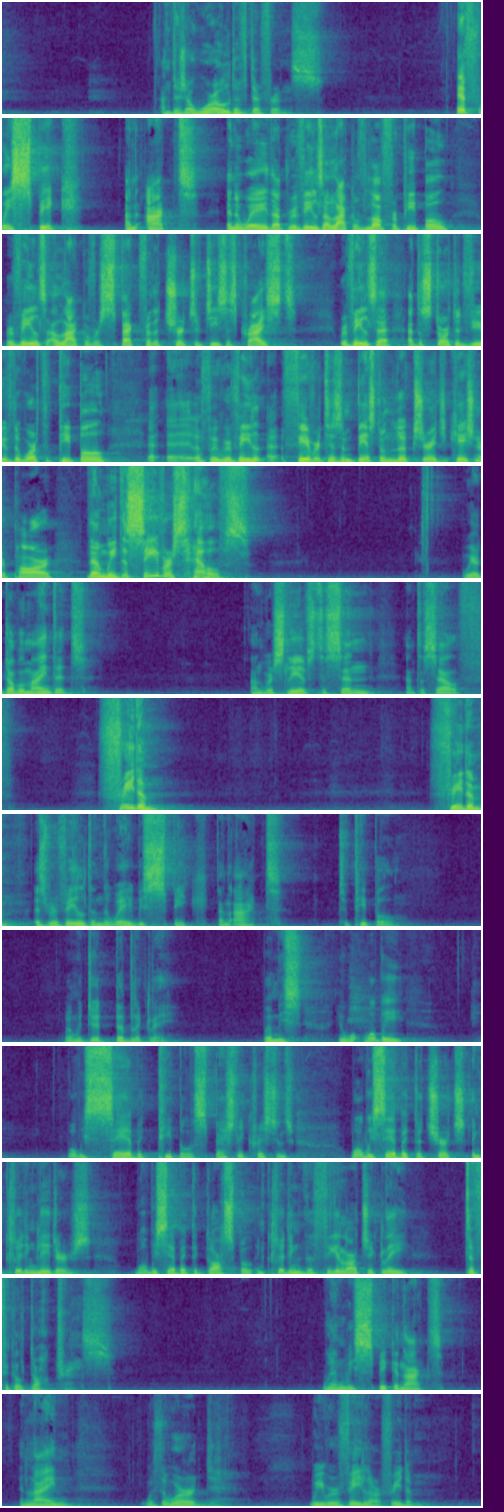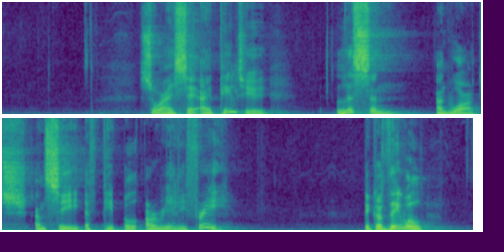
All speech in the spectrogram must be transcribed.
And there's a world of difference. If we speak and act in a way that reveals a lack of love for people, reveals a lack of respect for the church of Jesus Christ, reveals a, a distorted view of the worth of people, if we reveal uh, favoritism based on looks or education or power, then we deceive ourselves. We are double minded and we're slaves to sin and to self. Freedom. Freedom is revealed in the way we speak and act to people when we do it biblically. When we, you know, what, what, we, what we say about people, especially Christians, what we say about the church, including leaders, what we say about the gospel, including the theologically difficult doctrines. When we speak and act in line with the word, we reveal our freedom. So I say, I appeal to you listen and watch and see if people are really free. Because they will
